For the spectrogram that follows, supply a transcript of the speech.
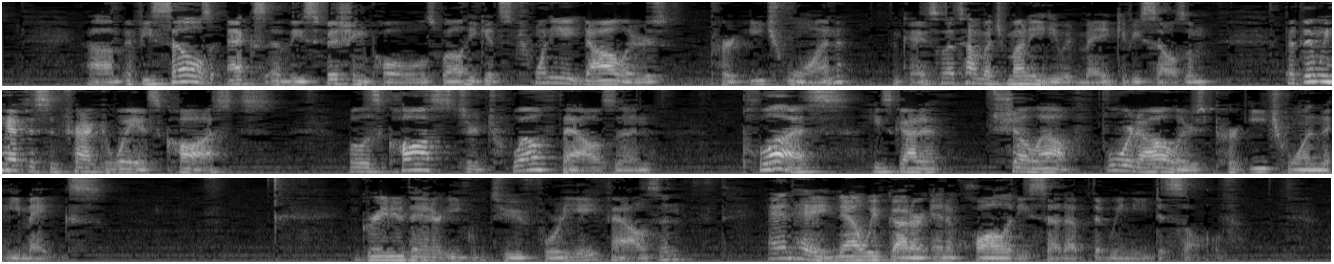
Um, if he sells X of these fishing poles, well, he gets $28 per each one. Okay, so that's how much money he would make if he sells them. But then we have to subtract away his costs. Well, his costs are 12000 plus he's got to shell out $4 per each one that he makes. Greater than or equal to 48,000. And hey, now we've got our inequality set up that we need to solve.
